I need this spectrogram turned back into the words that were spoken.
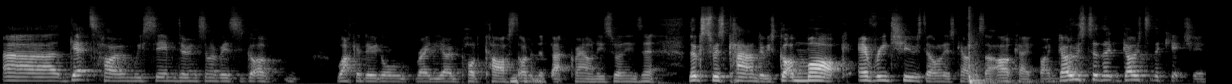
uh, gets home. We see him doing some of his. He's got a wackadoodle radio podcast on in mm-hmm. the background. He's running it. Looks to his calendar. He's got a mark every Tuesday on his calendar. He's like, okay, fine. Goes to the goes to the kitchen,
